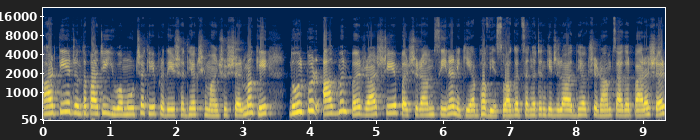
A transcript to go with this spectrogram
भारतीय जनता पार्टी युवा मोर्चा के प्रदेश अध्यक्ष हिमांशु शर्मा के धौलपुर आगमन पर राष्ट्रीय परशुराम सेना ने किया भव्य स्वागत। संगठन के जिला अध्यक्ष राम सागर पाराशर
